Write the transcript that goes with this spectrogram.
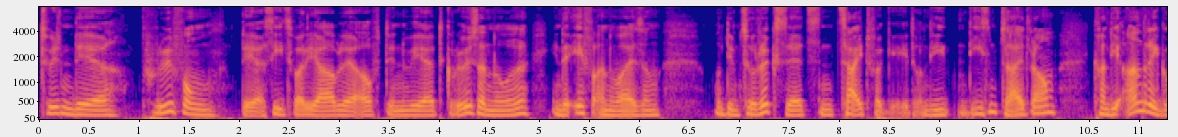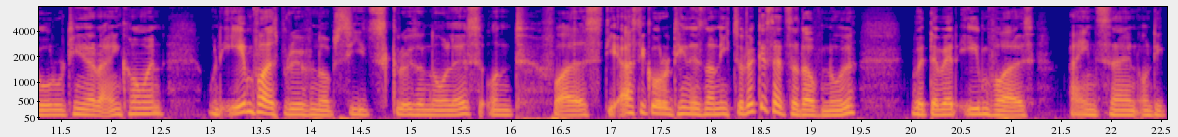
zwischen der Prüfung der Seeds-Variable auf den Wert größer 0 in der if-Anweisung und dem Zurücksetzen Zeit vergeht. Und in diesem Zeitraum kann die andere Go-Routine reinkommen und ebenfalls prüfen, ob Seeds größer 0 ist und falls die erste Coroutine es noch nicht zurückgesetzt hat auf 0, wird der Wert ebenfalls 1 sein und die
